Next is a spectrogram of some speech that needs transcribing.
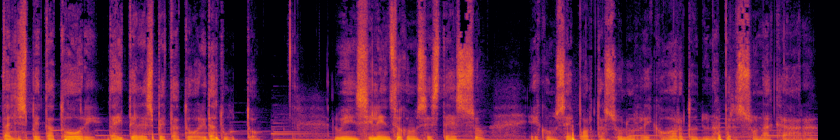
dagli spettatori, dai telespettatori, da tutto. Lui è in silenzio con se stesso e con sé porta solo il ricordo di una persona cara.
